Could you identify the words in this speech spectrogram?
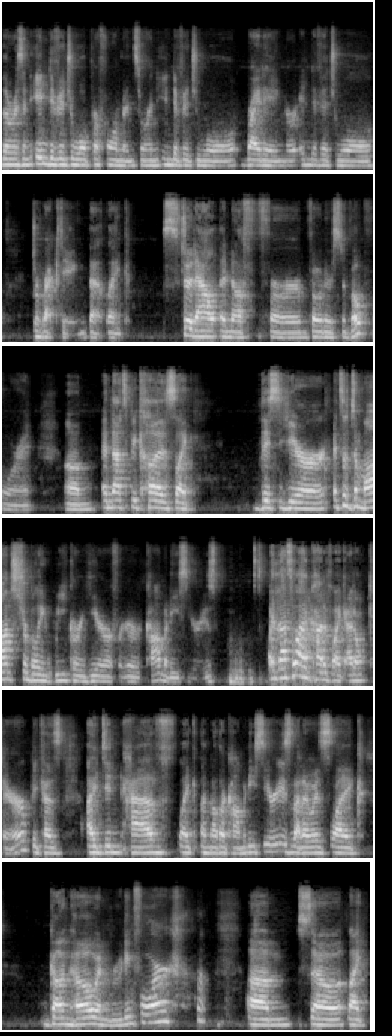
there was an individual performance or an individual writing or individual directing that like stood out enough for voters to vote for it. Um, and that's because like this year it's a demonstrably weaker year for your comedy series. And that's why i'm kind of like i don't care because i didn't have like another comedy series that i was like gung-ho and rooting for. Um, so like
